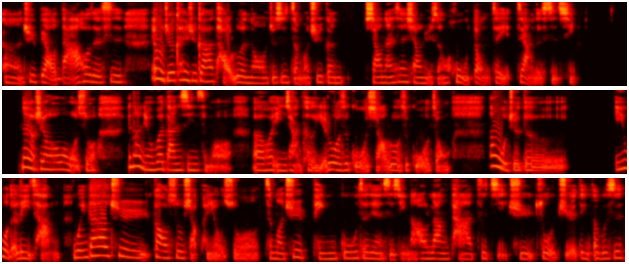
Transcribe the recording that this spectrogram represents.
呃，去表达，或者是，哎，我觉得可以去跟他讨论哦，就是怎么去跟小男生、小女生互动这这样的事情。那有些人会问我说，哎，那你会不会担心什么？呃，会影响课业？如果是国小，如果是国中，那我觉得。以我的立场，我应该要去告诉小朋友说，怎么去评估这件事情，然后让他自己去做决定，而不是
